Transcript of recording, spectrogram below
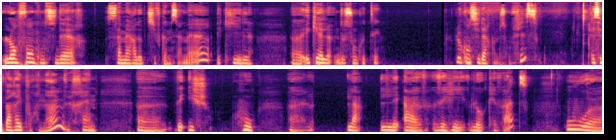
l'enfant considère sa mère adoptive comme sa mère et qu'il et qu'elle, de son côté, le considère comme son fils. Et c'est pareil pour un homme, Vechen, Veish Hu, la Leav Vehi Lo Kevat, ou euh,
